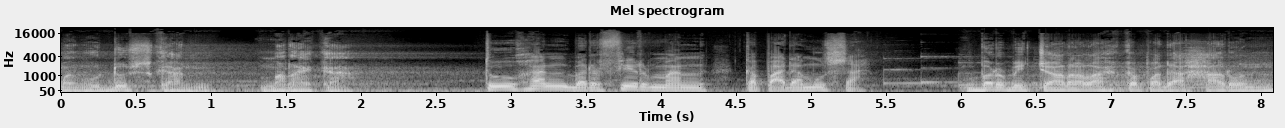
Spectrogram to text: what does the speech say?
menguduskan mereka. Tuhan berfirman kepada Musa, Berbicaralah kepada Harun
